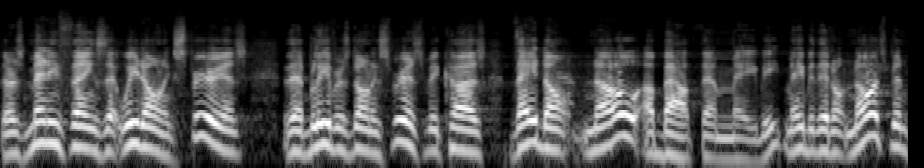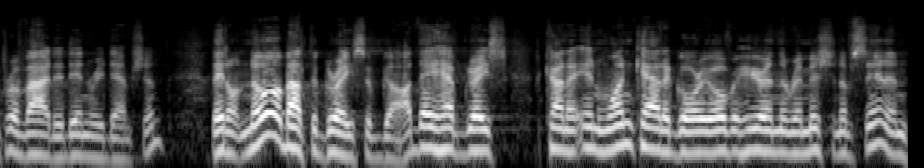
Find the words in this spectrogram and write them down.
There's many things that we don't experience that believers don't experience because they don't know about them maybe. Maybe they don't know it's been provided in redemption. They don't know about the grace of God. They have grace kind of in one category over here in the remission of sin. And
